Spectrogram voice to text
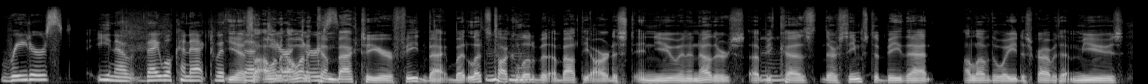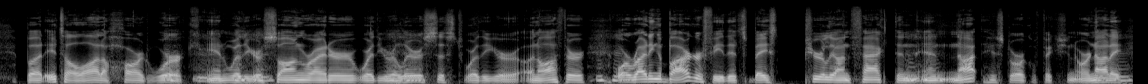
readers, you know, they will connect with Yes, the I want, I want to come back to your feedback, but let's talk a Mm-hmm. little bit about the artist in you and in others, uh, because there seems to be that. I love the way you describe it, that muse, but it's a lot of hard work. Mm-hmm. And whether you're a songwriter, whether you're a lyricist, whether you're an author, Mm-hmm. or writing a biography that's based purely on fact and, Mm-hmm. and not historical fiction or not a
